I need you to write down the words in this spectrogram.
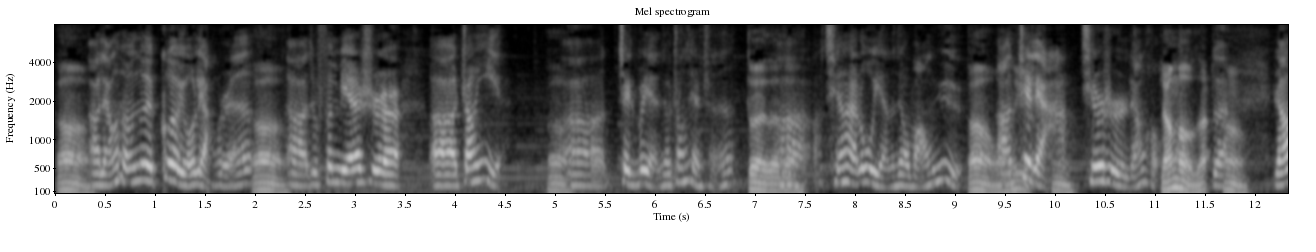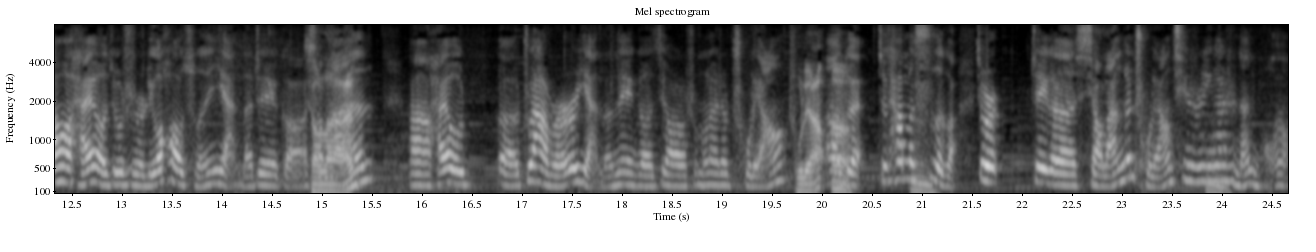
啊啊，两个小分队各有两个人啊啊，就分别是呃张译，啊，呃这里边演的叫张献臣对对对，啊，秦海璐演的叫王玉嗯，啊，这俩嗯其实是两口子。两口子，对嗯然后还有就是刘浩存演的这个小兰兰啊，还有呃朱亚文演的那个叫什么来着？楚良楚良啊，嗯对，就他们四个，就是这个小兰跟楚良其实应该是男女朋友。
